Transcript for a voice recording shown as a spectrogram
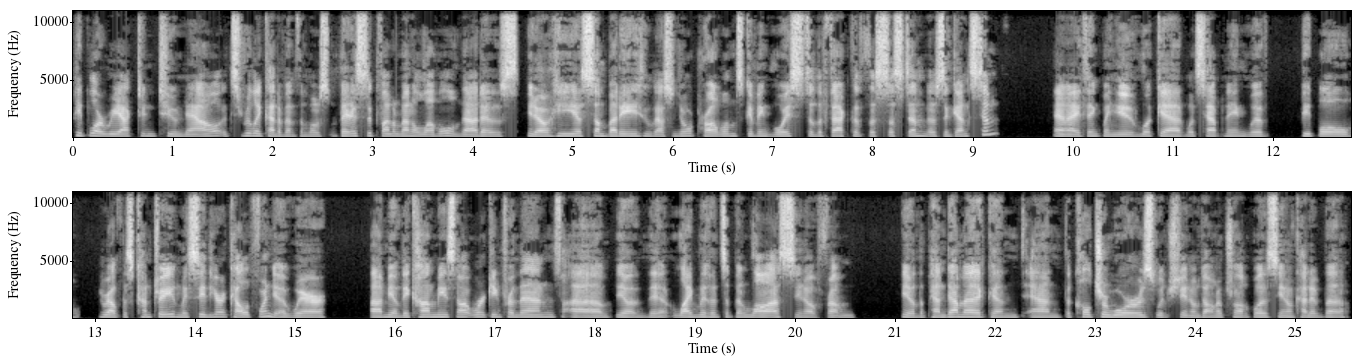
people are reacting to now, it's really kind of at the most basic fundamental level. And that is, you know, he is somebody who has no problems giving voice to the fact that the system is against him. And I think when you look at what's happening with people throughout this country, and we see it here in California where, um, you know, the economy is not working for them. Uh, you know, the livelihoods have been lost, you know, from, you know, the pandemic and, and the culture wars, which, you know, Donald Trump was, you know, kind of the,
